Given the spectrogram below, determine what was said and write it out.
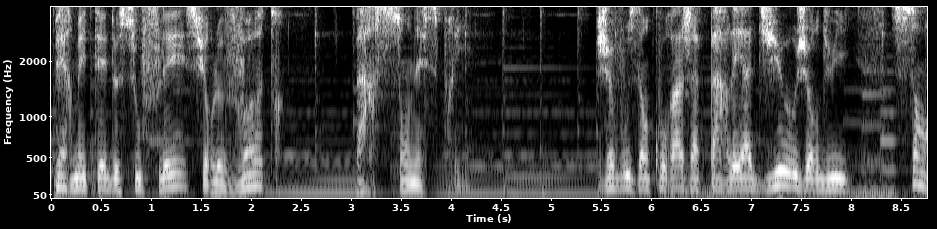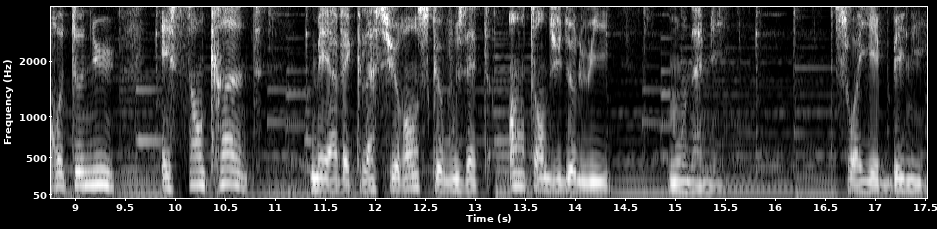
permettez de souffler sur le vôtre par son esprit. Je vous encourage à parler à Dieu aujourd'hui, sans retenue et sans crainte, mais avec l'assurance que vous êtes entendu de lui mon ami. Soyez béni.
